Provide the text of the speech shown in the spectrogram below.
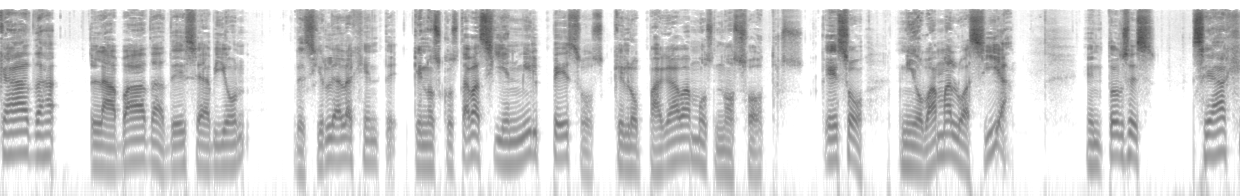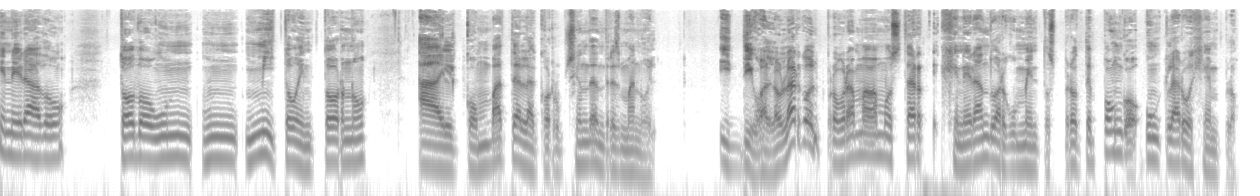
cada lavada de ese avión, decirle a la gente que nos costaba 100 mil pesos, que lo pagábamos nosotros. Eso ni Obama lo hacía. Entonces, se ha generado todo un, un mito en torno al combate a la corrupción de Andrés Manuel. Y digo, a lo largo del programa vamos a estar generando argumentos, pero te pongo un claro ejemplo.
